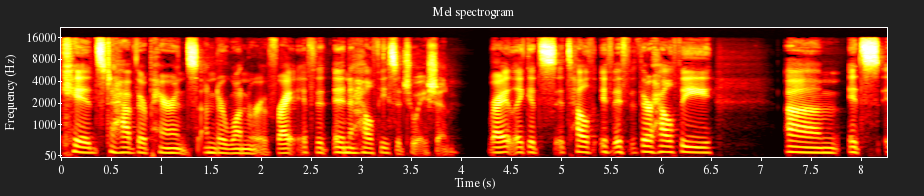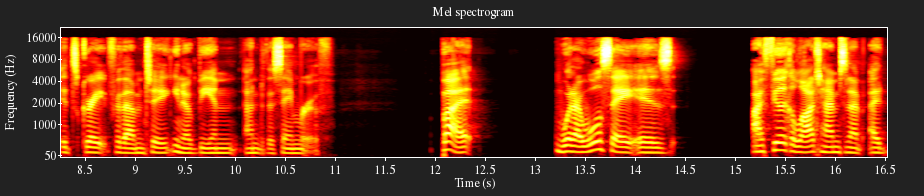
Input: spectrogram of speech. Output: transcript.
kids to have their parents under one roof, right? If in a healthy situation, right? Like it's it's health if if they're healthy, um, it's it's great for them to you know be in under the same roof. But what I will say is, I feel like a lot of times, and I've,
